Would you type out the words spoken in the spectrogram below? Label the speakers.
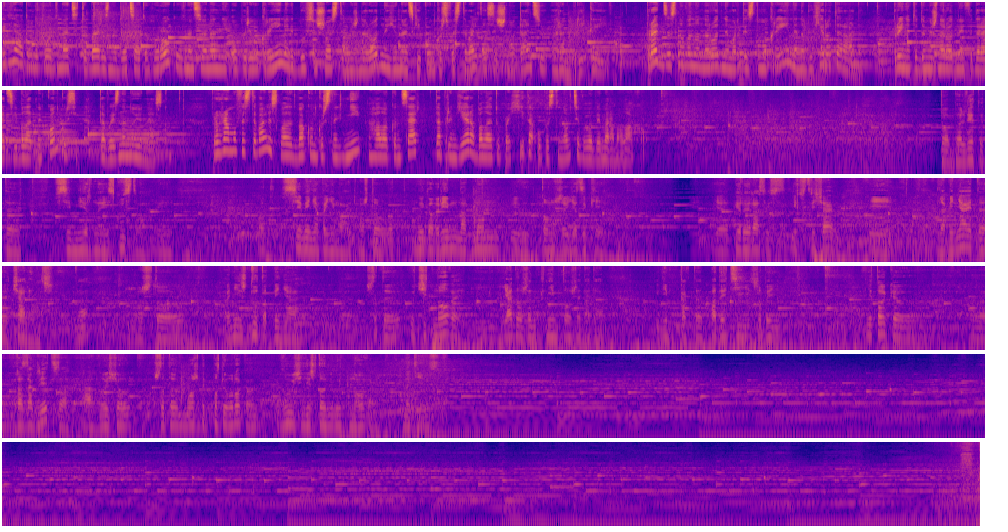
Speaker 1: 9 по 11 березня 2020 року в Національній опері України відбувся шостий міжнародний юнацький конкурс-фестиваль класичного танцю Гран-прі Київ. Проект засновано народним артистом України Набухіро Терада, прийнято до Міжнародної федерації балетних конкурсів та визнано ЮНЕСКО. Програму фестивалю склали два конкурсних дні, гала-концерт та прем'єра балету Пахіта у постановці Володимира Малахова.
Speaker 2: Балет – это всемирное искусство, и вот все меня понимают, потому что вот мы говорим на одном и том же языке. И Я первый раз их, их встречаю, и для меня это челлендж, да? потому что они ждут от меня что-то учить новое, и я должен к ним тоже надо, к ним как-то подойти, чтобы не только разогреться, а вы еще что-то, может быть, после урока выучили что-нибудь новое, надеюсь.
